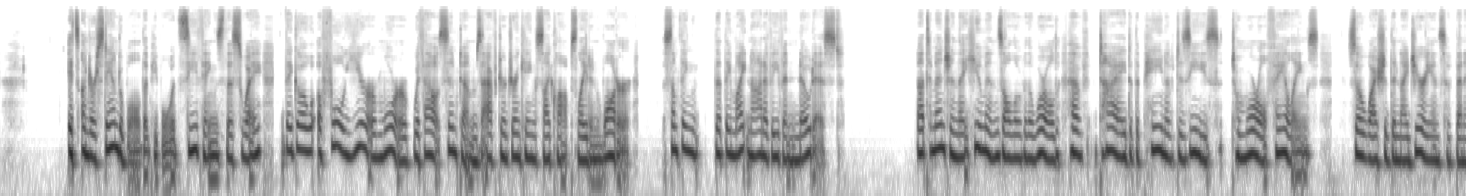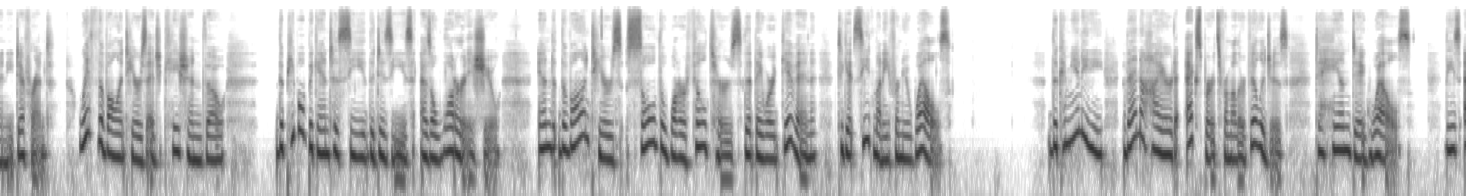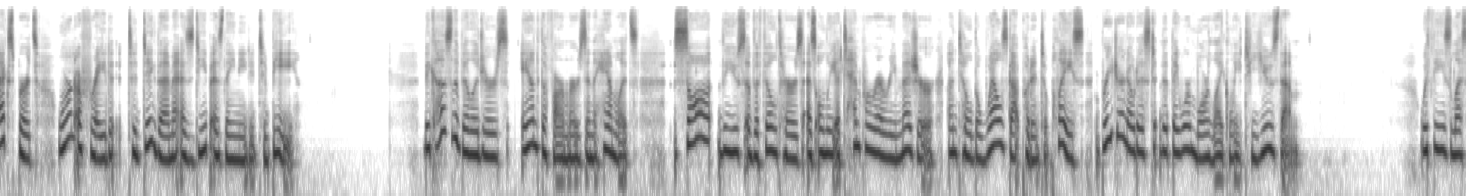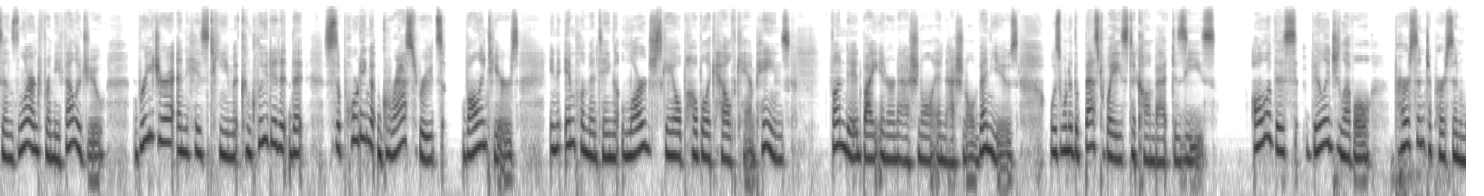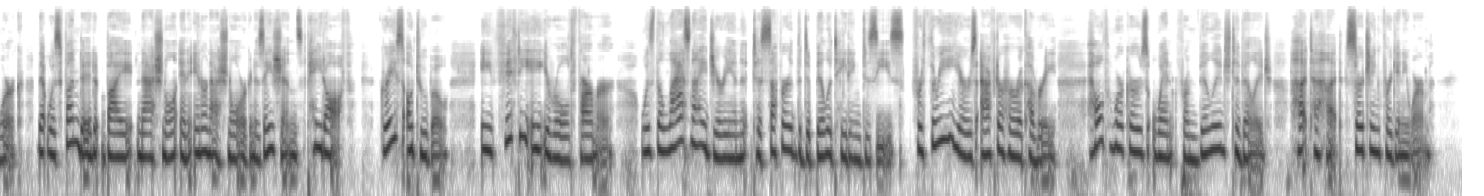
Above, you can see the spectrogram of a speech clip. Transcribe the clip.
It's understandable that people would see things this way. They go a full year or more without symptoms after drinking cyclops laden water, something that they might not have even noticed. Not to mention that humans all over the world have tied the pain of disease to moral failings, so why should the Nigerians have been any different? With the volunteers' education, though, the people began to see the disease as a water issue, and the volunteers sold the water filters that they were given to get seed money for new wells. The community then hired experts from other villages to hand dig wells. These experts weren't afraid to dig them as deep as they needed to be. Because the villagers and the farmers in the hamlets saw the use of the filters as only a temporary measure until the wells got put into place, Brieger noticed that they were more likely to use them. With these lessons learned from Ifeloju, Brieger and his team concluded that supporting grassroots volunteers in implementing large scale public health campaigns funded by international and national venues was one of the best ways to combat disease. All of this village level, person to person work that was funded by national and international organizations paid off. Grace Otubo, a 58 year old farmer, was the last Nigerian to suffer the debilitating disease. For three years after her recovery, health workers went from village to village, hut to hut, searching for guinea worm,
